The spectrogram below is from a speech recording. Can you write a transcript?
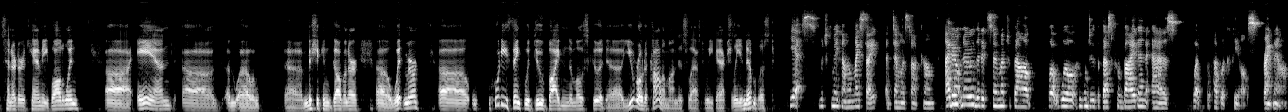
Senator Tammy Baldwin, uh, and uh, um, uh, uh, Michigan Governor Whitmer. who do you think would do Biden the most good? you wrote a column on this last week, actually, in Demlist. Yes, which can be found on my site at demlist.com. I don't know that it's so much about what will who will do the best for Biden as what the public feels right now.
